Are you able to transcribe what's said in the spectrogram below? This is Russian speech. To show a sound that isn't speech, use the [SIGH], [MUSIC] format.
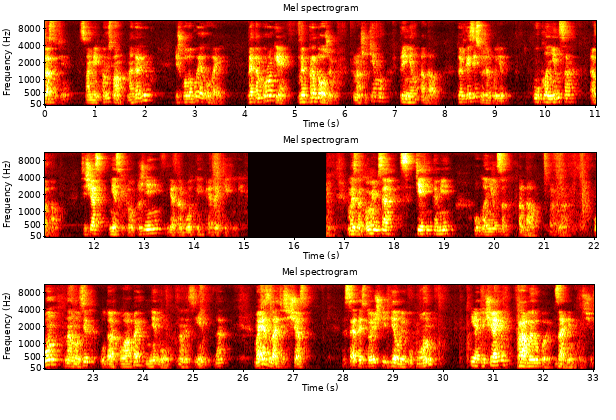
Здравствуйте, с вами Руслан Нагорнюк и школа боя УВАИ. В этом уроке мы продолжим нашу тему «Принял, отдал». Только здесь уже будет «Уклонился, отдал». Сейчас несколько упражнений для отработки этой техники. Мы знакомимся с техниками «Уклонился, отдал». Он наносит удар лапой мне в лоб. Наноси. Да? Моя задача сейчас с этой стоечки делаю уклон и отвечаю правой рукой, задней рукой сейчас.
